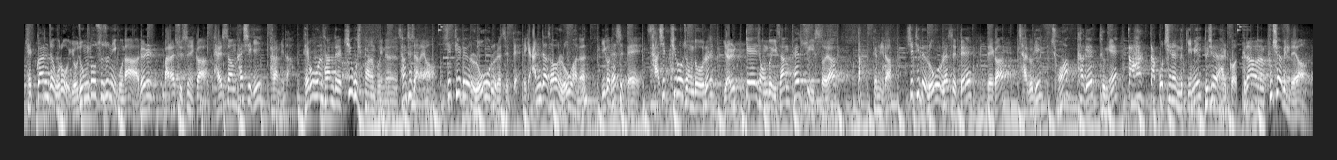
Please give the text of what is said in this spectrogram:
객관적으로 요 정도 수준이구나를 말할 수 있으니까 달성하시기 바랍니다. 대부분 사람들이 키우고 싶어하는 부위는 상체잖아요. seated row를 했을 때 이렇게 앉아서 row하는 이걸 했을 때 40kg 정도를 10개 정도 이상 할 수 있어야 딱 됩니다. seated row를 했을 때 내가 자극이 정확하게 등에 딱딱 꽂히는 느낌이 드셔야 할 것. 그 다음은 푸시업인데요.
